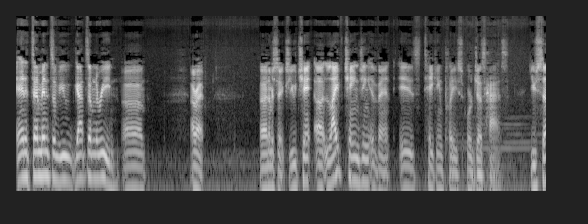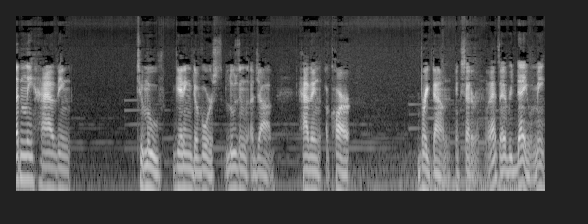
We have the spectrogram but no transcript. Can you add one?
And it's 10 minutes of you got something to read. Uh, all right. Uh, number six, you cha- uh, life-changing event is taking place or just has. You suddenly having to move, getting divorced, losing a job, having a car breakdown, etc. Well, that's every day with me.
